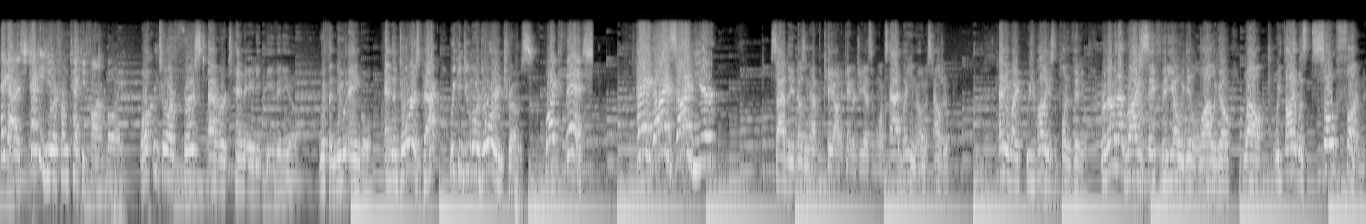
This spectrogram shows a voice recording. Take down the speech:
Hey guys, Techie here from Techie Farm Boy. Welcome to our first ever 1080p video with a new angle. And the door is back. We can do more door intros. Like this! Hey guys, I'm here! Sadly, it doesn't have the chaotic energy as it once had, but you know, nostalgia. Anyway, we should probably get to the point of the video. Remember that Ryan Safe video we did a while ago? Well, we thought it was so fun.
